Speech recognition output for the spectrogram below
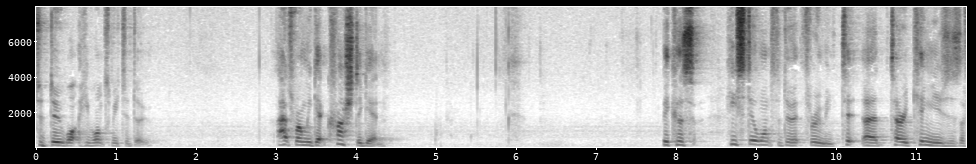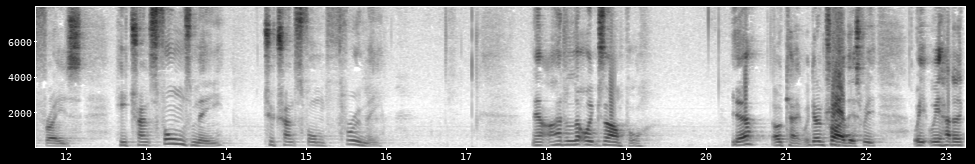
to do what He wants me to do. That's when we get crushed again. Because He still wants to do it through me. T- uh, Terry King uses the phrase, He transforms me to transform through me. Now, I had a little example. Yeah? Okay, we're going to try this. We, we, we had a,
